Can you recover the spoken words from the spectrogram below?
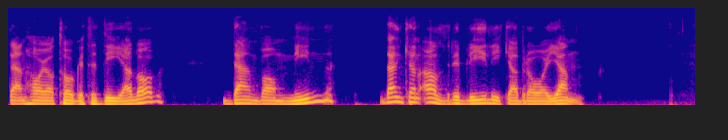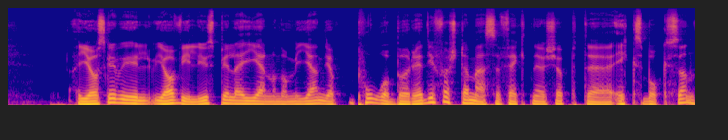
Den har jag tagit del av. Den var min. Den kan aldrig bli lika bra igen. Jag, ska jag vill ju spela igenom dem igen. Jag påbörjade ju första Mass Effect när jag köpte Xboxen.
